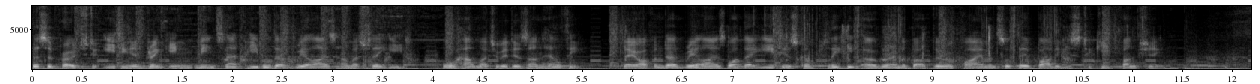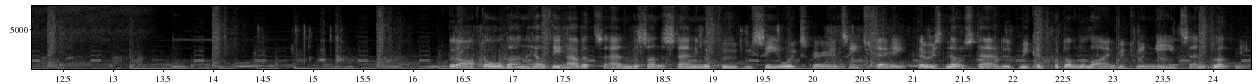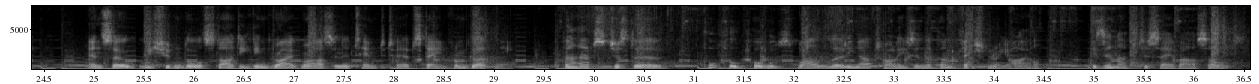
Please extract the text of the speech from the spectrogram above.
This approach to eating and drinking means that people don't realize how much they eat, or how much of it is unhealthy. They often don't realize what they eat is completely over and above the requirements of their bodies to keep functioning. But after all the unhealthy habits and misunderstanding of food we see or experience each day, there is no standard we can put on the line between needs and gluttony. And so we shouldn't all start eating dry grass in an attempt to abstain from gluttony. Perhaps just a thoughtful pause while loading our trolleys in the confectionery aisle is enough to save our souls.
